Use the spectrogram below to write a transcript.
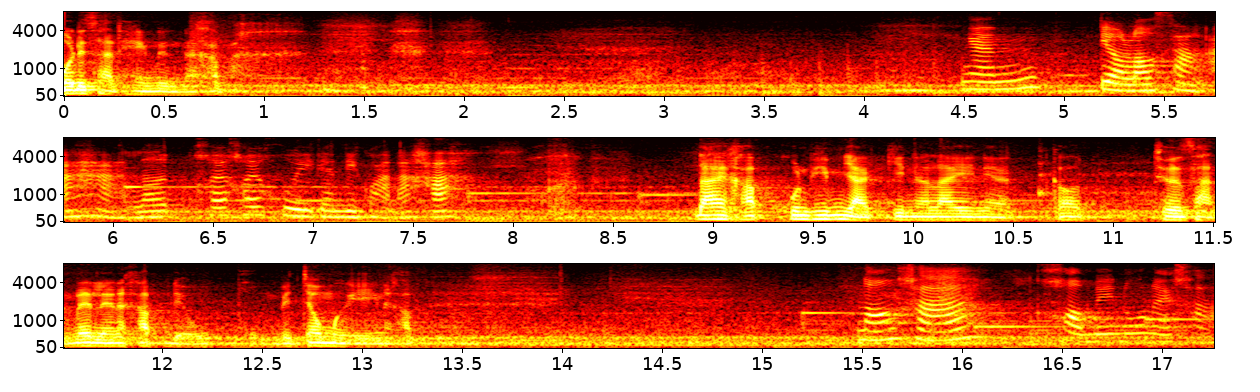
บริษัทแห่งหนึ่งนะครับ งั้นเดี๋ยวเราสั่งอาหารแล้วค่อยๆคุยกันดีกว่านะคะ ได้ครับ คุณพิมพ์อยากกินอะไรเนี่ย ก็เชิญสั่งได้เลยนะครับ เดี๋ยวผมเป็นเจ้ามือเองนะครับน้ องคะ ขอเมนูหน่อยค่ะ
